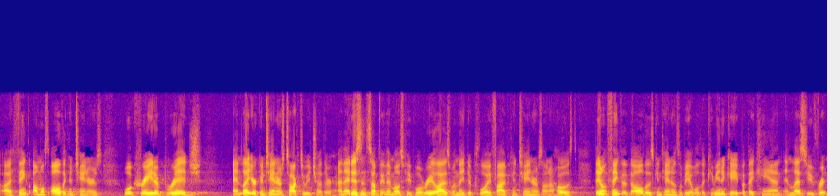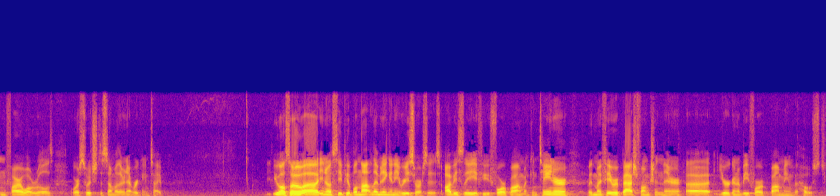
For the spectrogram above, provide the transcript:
I think, almost all the containers will create a bridge and let your containers talk to each other. And that isn't something that most people realize when they deploy five containers on a host. They don't think that all those containers will be able to communicate, but they can unless you've written firewall rules or switched to some other networking type. You also uh, you know, see people not limiting any resources. Obviously, if you fork bomb a container with my favorite bash function there, uh, you're going to be fork bombing the host.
